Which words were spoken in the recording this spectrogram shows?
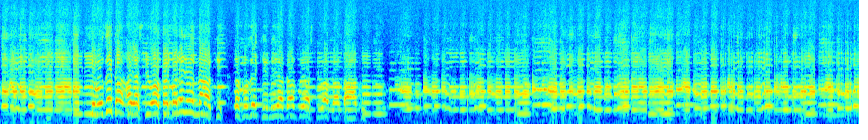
Ти estiwa taj pa ne jednaki, da smo zeki nije da se ja štiwa katati. Thank you.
